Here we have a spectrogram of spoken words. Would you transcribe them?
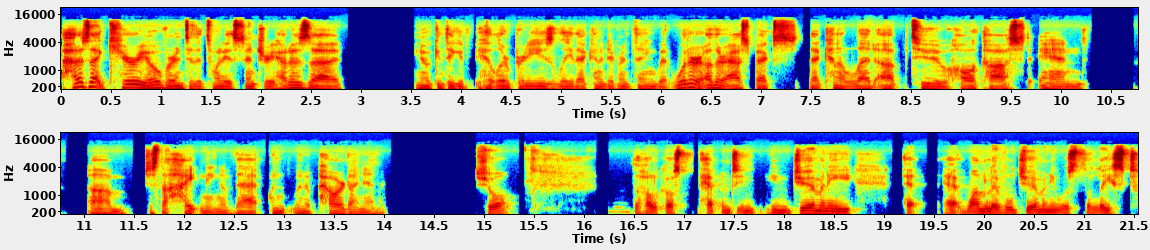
how does that carry over into the 20th century? How does uh, you know, we can think of Hitler pretty easily, that kind of different thing. But what are other aspects that kind of led up to Holocaust and um, just the heightening of that when, when a power dynamic? Sure. The Holocaust happens in, in Germany. At, at one level, Germany was the least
